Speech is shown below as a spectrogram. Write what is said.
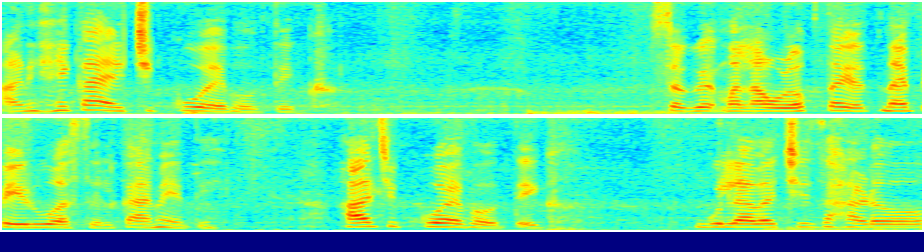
आणि हे काय आहे? चिक्कू आहे बहुतेक. सगळे मला ओळखता येत नाही पेरू असेल काय माहिती. हा चिक्कू आहे बहुतेक. गुलाबाची झाडं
